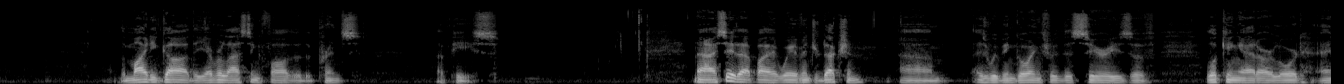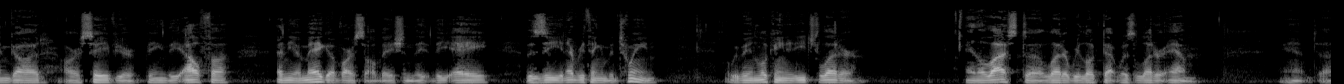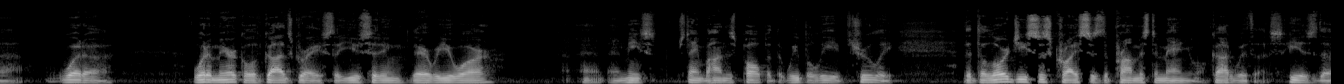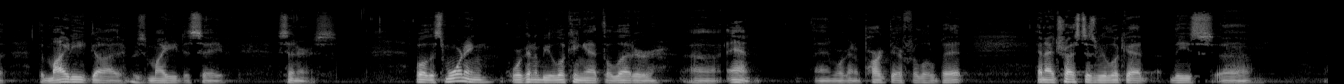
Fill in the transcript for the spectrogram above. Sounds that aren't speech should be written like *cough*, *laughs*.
the Mighty God, the Everlasting Father, the Prince of Peace. Now, I say that by way of introduction, um, as we've been going through this series of looking at our Lord and God, our Savior, being the Alpha and the omega of our salvation, the, the A, the Z, and everything in between. We've been looking at each letter. And the last uh, letter we looked at was letter M. And uh, what a what a miracle of God's grace that you sitting there where you are, and, and me staying behind this pulpit, that we believe truly that the Lord Jesus Christ is the promised Emmanuel, God with us. He is the, the mighty God who's mighty to save sinners. Well, this morning we're going to be looking at the letter uh, N, and we're going to park there for a little bit. And I trust as we look at these uh,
